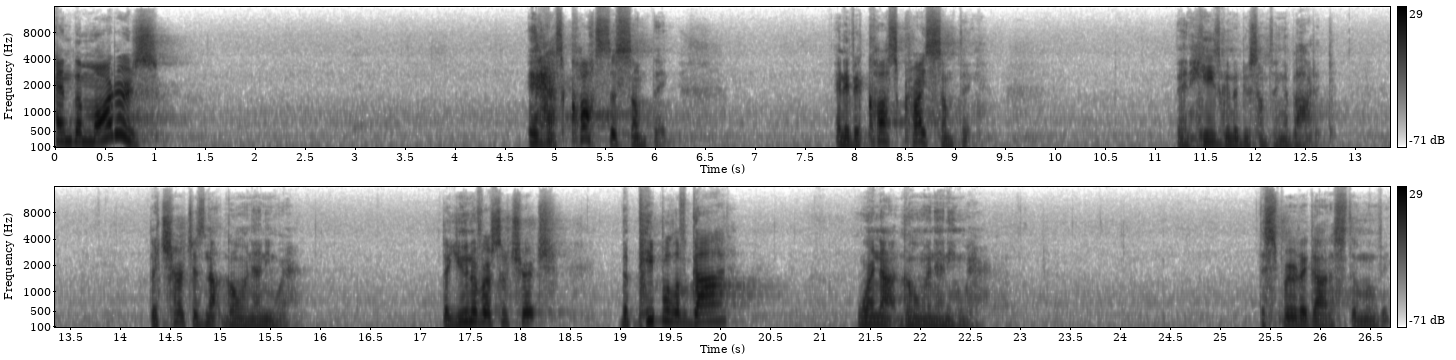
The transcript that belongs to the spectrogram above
and the martyrs. It has cost us something. And if it costs Christ something, then He's going to do something about it. The church is not going anywhere. The universal church, the people of God, we're not going anywhere. The Spirit of God is still moving.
